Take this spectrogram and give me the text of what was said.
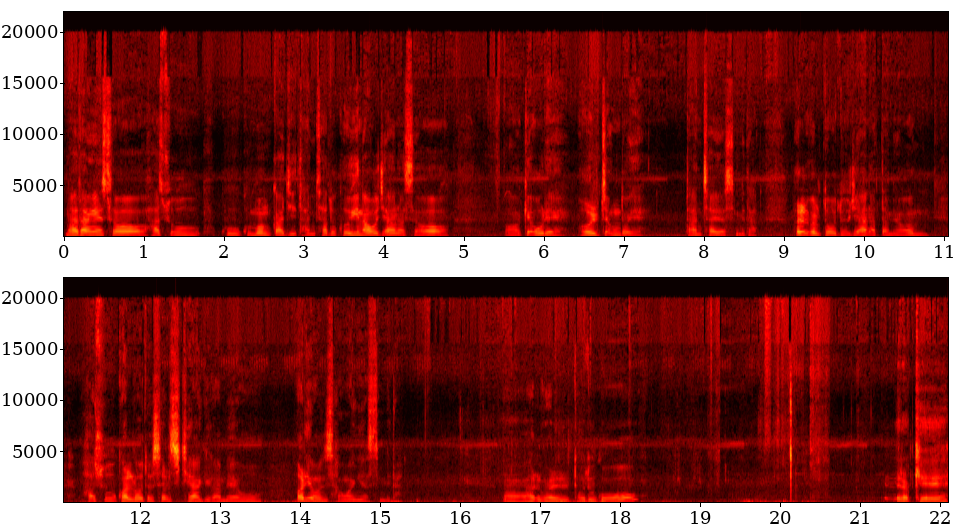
마당에서 하수구 구멍까지 단차도 거의 나오지 않아서 어, 겨울에 얼 정도의 단차였습니다. 흙을 돋우지 않았다면 하수 관로도 설치하기가 매우 어려운 상황이었습니다. 어, 흙을 돋우고 이렇게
